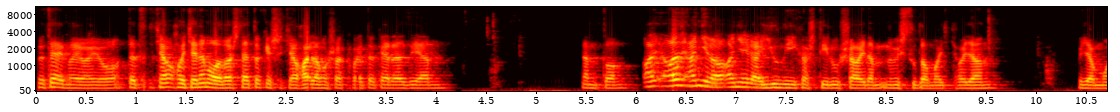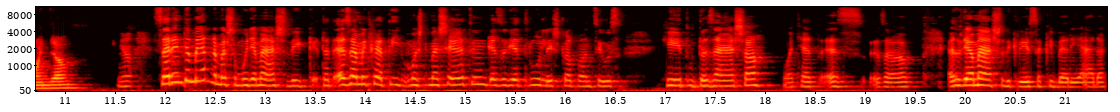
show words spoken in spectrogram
De tényleg nagyon jó. Tehát, hogyha, hogyha nem olvastátok, és hogyha hajlamosak vagytok erre az ilyen nem tudom, annyira, annyira unik a stílusa, hogy nem, nem is tudom, hogy hogyan, hogyan mondjam. Ja. Szerintem érdemes amúgy a második, tehát ez, amiket így most meséltünk, ez ugye Trull és Kapancius hét utazása, vagy hát ez, ez, a, ez ugye a második része Kiberiára.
